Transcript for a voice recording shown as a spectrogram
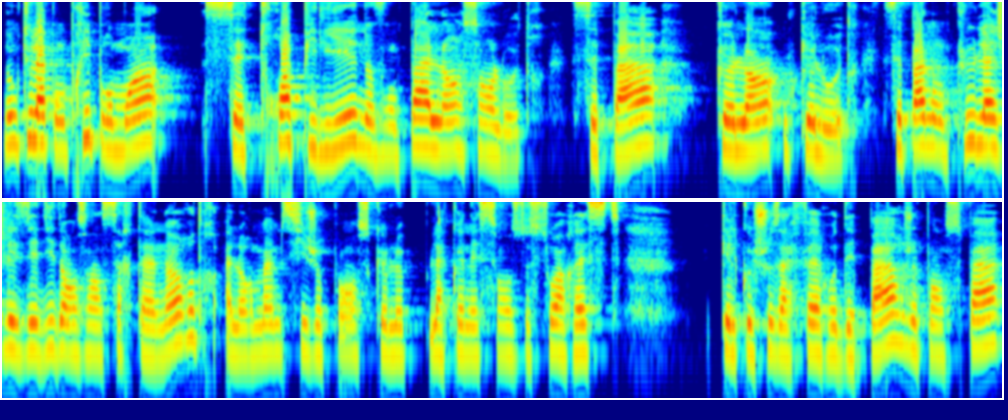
Donc, tu l'as compris, pour moi, ces trois piliers ne vont pas l'un sans l'autre. C'est pas que l'un ou que l'autre. C'est pas non plus, là je les ai dit dans un certain ordre, alors même si je pense que la connaissance de soi reste quelque chose à faire au départ, je pense pas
